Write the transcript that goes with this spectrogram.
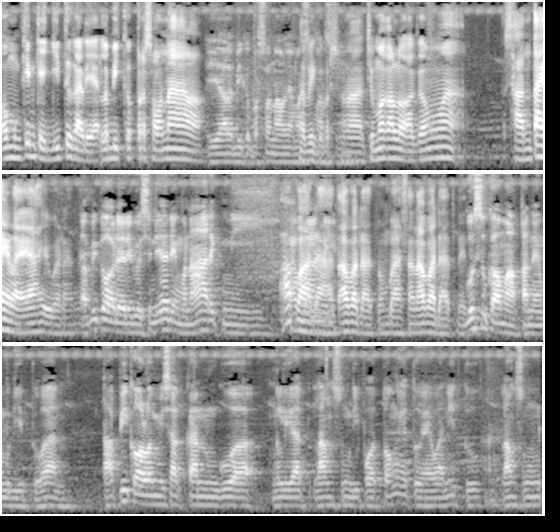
Oh mungkin kayak gitu kali ya lebih ke personal. Iya lebih ke personalnya lebih ke masing-masing. personal. Cuma kalau agama mah santai lah ya ibaratnya. Tapi kalau dari gue sendiri ada yang menarik nih. Apa Apa dat? apa dat? Pembahasan apa dat nih? Gue suka makan yang begituan. Tapi kalau misalkan gue ngelihat langsung dipotongnya tuh hewan itu langsung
